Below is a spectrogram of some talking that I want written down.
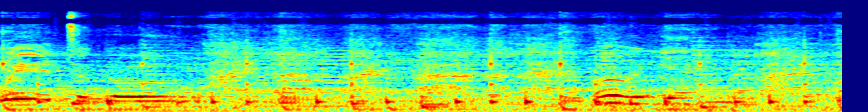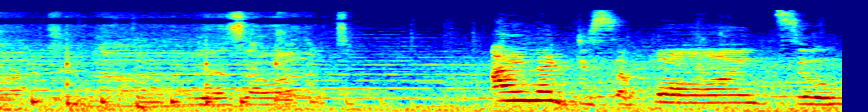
way to go. Oh yeah. Yes, I want to. INEC disappoint to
